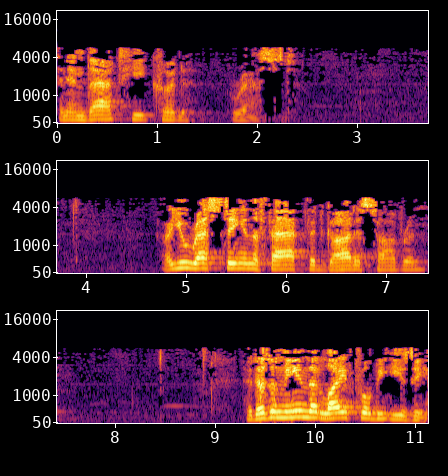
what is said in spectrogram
and in that he could rest. Are you resting in the fact that God is sovereign? It doesn't mean that life will be easy.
